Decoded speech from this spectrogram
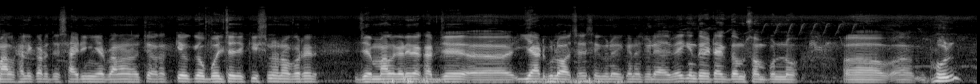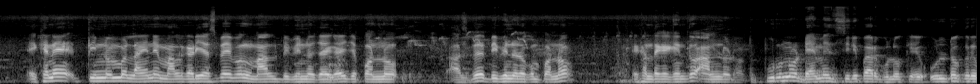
মাল খালি করার যে সাইডিং ইয়ার্ড বানানো হচ্ছে, অর্থাৎ কেউ কেউ বলছে যে কৃষ্ণনগরের যে মালগাড়ি রাখার যে ইয়ার্ডগুলো আছে, সেগুলো এখানে চলে আসবে। কিন্তু এটা একদম সম্পূর্ণ ভুল। এখানে তিন নম্বর লাইনে মালগাড়ি আসবে এবং মাল বিভিন্ন জায়গায় যে পণ্য আসবে, বিভিন্ন রকম পণ্য এখান থেকে কিন্তু আনলোড হবে। পুরনো ড্যামেজ স্লিপারগুলোকে উল্টো করে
